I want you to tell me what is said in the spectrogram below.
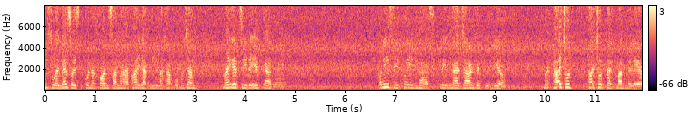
ำสวยแม่สวยสกลนครสรรหาผ้าอย่างดีราคาโปรโมชั่นมาเอฟซีได้เอฟกันนะตัวนี้สีครีมค่ะสีครีมงาช้างแต่ผืนเดียวผ้าชุดผ้าชุดแบ่งปันไปแล้ว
